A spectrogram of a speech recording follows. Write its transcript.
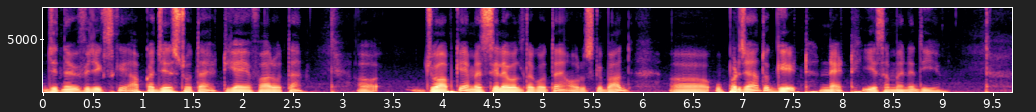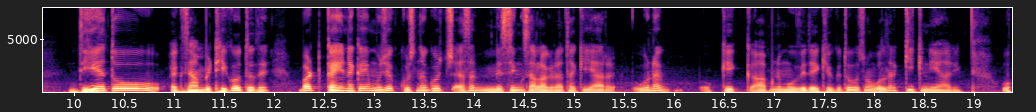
जितने भी फिज़िक्स के, आपका जेस्ट होता है टी आई एफ़ आर होता है जो आपके एमएससी लेवल तक होते हैं और उसके बाद ऊपर जाएँ तो गेट, नेट, ये सब मैंने दिए। दिए तो एग्ज़ाम भी ठीक होते थे, बट कहीं ना कहीं मुझे कुछ ना कुछ ऐसा मिसिंग सा लग रहा था कि यार, वो ना किक, आपने मूवी देखी होगी तो उसमें बोलते हैं किक नहीं आ रही। वो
